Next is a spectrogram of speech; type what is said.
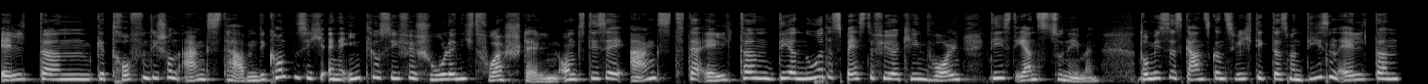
Eltern getroffen, die schon Angst haben. Die konnten sich eine inklusive Schule nicht vorstellen. Und diese Angst der Eltern, die ja nur das Beste für ihr Kind wollen, die ist ernst zu nehmen. Darum ist es ganz, ganz wichtig, dass man diesen Eltern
